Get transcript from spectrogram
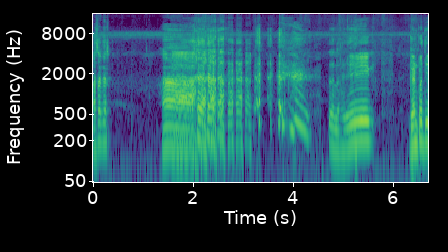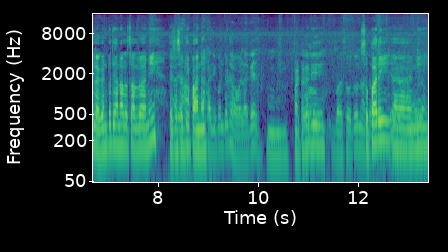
असं कर. हा. चला हे गणपतीला गणपती आणायला चाललोय आम्ही. त्याच्यासाठी पानं. खाली पण तर ठेवावं लागेल. हम्म, पाटाखाली बसवतो ना सुपारी आणि.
